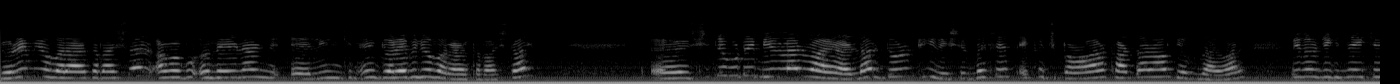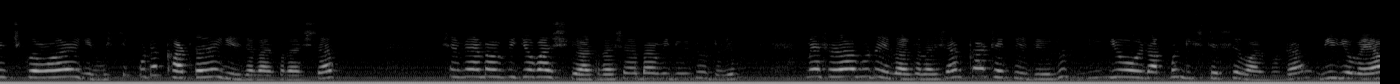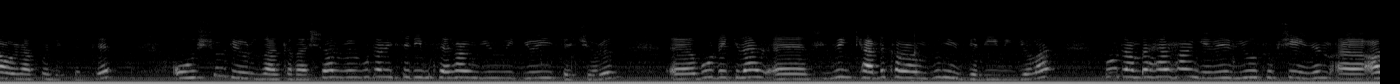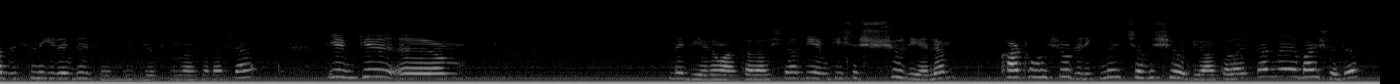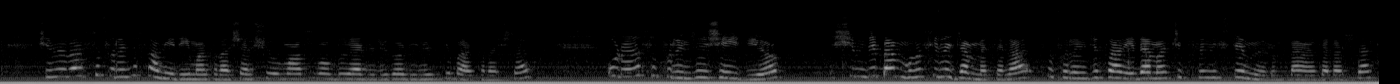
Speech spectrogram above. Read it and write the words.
göremiyorlar arkadaşlar ama bu önerilen e, linkini görebiliyorlar arkadaşlar. Ek açıklamalara girmiştik. Burada kartlara gireceğiz arkadaşlar. Şimdi hemen video başlıyor arkadaşlar. Ben videoyu durdurayım. Mesela buradayız arkadaşlar. Kart ekle diyoruz. Video oynatma listesi var burada. Video veya oynatma listesi oluştur diyoruz arkadaşlar ve buradan istediğimiz herhangi bir videoyu seçiyoruz. Ee, buradakiler arkadaşlar? Diyelim ki işte şu diyelim. Kart oluşuyor dedik mi çalışıyor diyor arkadaşlar ve başladı. Şimdi ben sıfırıncı saniyedeyim arkadaşlar. Şu masum olduğu yerde de gördüğünüz gibi arkadaşlar. Burada da sıfırıncı şey diyor. Şimdi ben bunu sileceğim mesela. Sıfırıncı saniyede hemen çıksın istemiyorum ben arkadaşlar.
